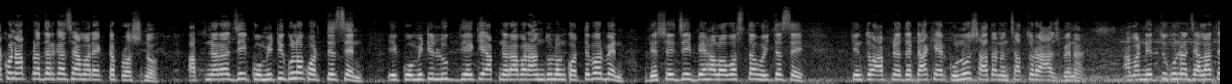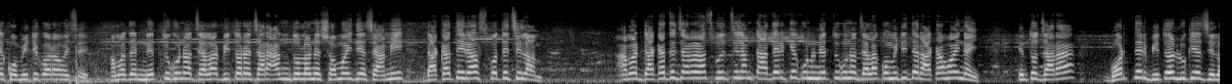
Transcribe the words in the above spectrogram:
এখন আপনাদের কাছে আমার একটা প্রশ্ন। আপনারা যে কমিটিগুলো করতেছেন, এই কমিটির লোক দিয়ে কি আপনারা আবার আন্দোলন করতে পারবেন? দেশে যে বেহাল অবস্থা হইতেছে কিন্তু আপনাদের ডাকে আর কোনো সাধারণ ছাত্ররা আসবে না। আমার নেত্রকোনা জেলাতে কমিটি করা হয়েছে। আমাদের নেত্রকোনা জেলার ভিতরে যারা আন্দোলনের সময় দিয়েছে, আমি ডাকাতেই রাজপথে ছিলাম। আমার ডাকাতে যারা রাজপথে ছিলাম, তাদেরকে কোনো নেত্রকোনা জেলা কমিটিতে রাখা হয় নাই। কিন্তু যারা গর্তের ভিতরে লুকিয়েছিল,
